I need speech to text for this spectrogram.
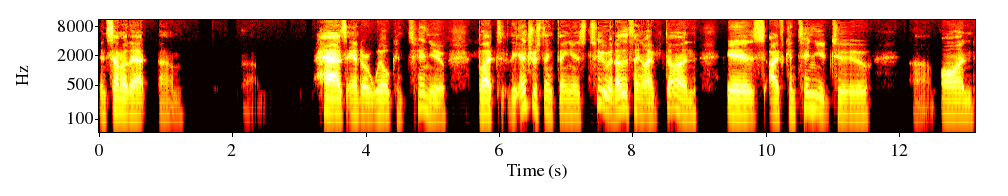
and some of that um, um, has and or will continue. But the interesting thing is too another thing I've done is I've continued to um, on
